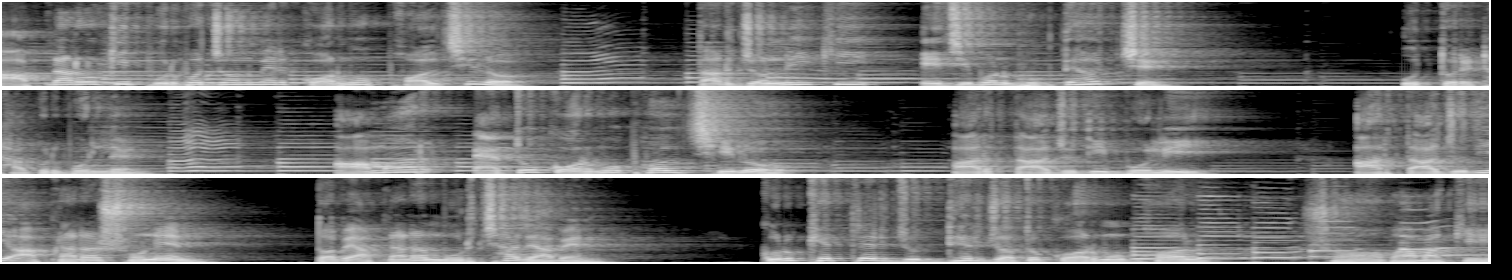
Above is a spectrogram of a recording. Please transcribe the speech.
আপনারও কি পূর্বজন্মের কর্ম ফল ছিল? তার জন্যই কি এ জীবন ভুগতে হচ্ছে? উত্তরে ঠাকুর বললেন, আমার এত কর্মফল ছিল, আর তা যদি বলি, আর তা যদি আপনারা শোনেন, তবে আপনারা মূর্ছা যাবেন। কুরুক্ষেত্রের যুদ্ধের যত কর্মফল, সব আমাকে।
